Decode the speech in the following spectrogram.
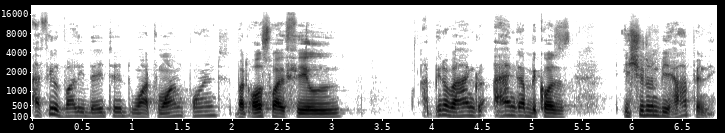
I feel validated at one point, but also I feel a bit of anger, anger because it shouldn't be happening.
